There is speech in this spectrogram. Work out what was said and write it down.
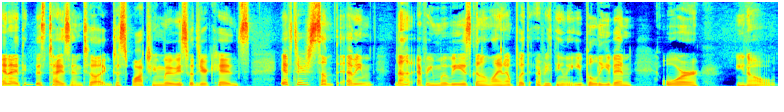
And I think this ties into like just watching movies with your kids. If there's something, I mean, not every movie is going to line up with everything that you believe in, or, you know,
